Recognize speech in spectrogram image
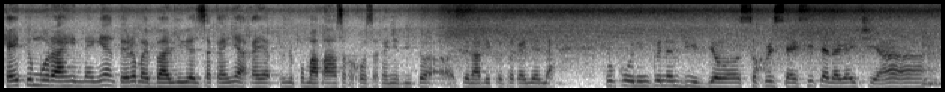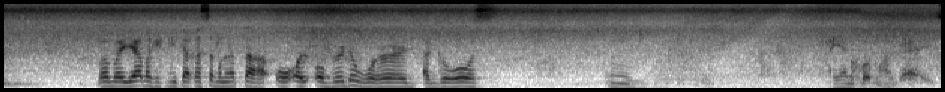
Kahit tumurahin lang yan, pero may value yan sa kanya. Kaya pumapasok ako sa kanya dito, ah, sinabi ko sa kanya na kukunin ko ng video. Super sexy talaga siya. Mamaya makikita ka sa mga tao all over the world. Agos. Mm. Ayan po mga guys.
